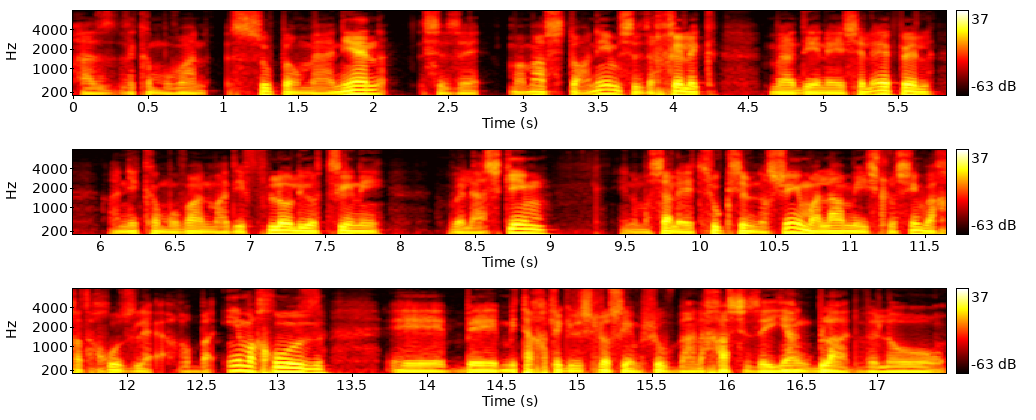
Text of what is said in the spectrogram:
אז זה כמובן סופר מעניין שזה ממש טוענים שזה חלק מה-DNA של אפל אני כמובן מעדיף לא להיות ציני ולהשכים. למשל הייצוג של נשים עלה מ-31% ל-40% אה, מתחת לגיל 30 שוב בהנחה שזה יאנג בלאד ולא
